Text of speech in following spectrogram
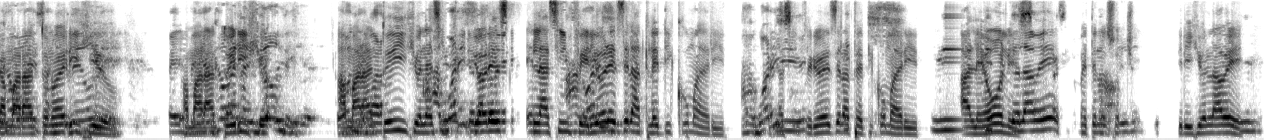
Amaranto no ha dirigido. Amaranto dirigió-. Amaranto dirigió en las inferiores, en las inferiores del Atlético Madrid. En las inferiores del Atlético Madrid. A Leones. la lo meten los ocho. Dirigió en la B.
